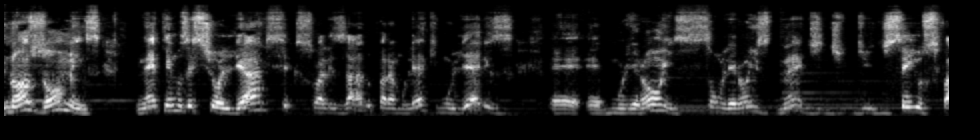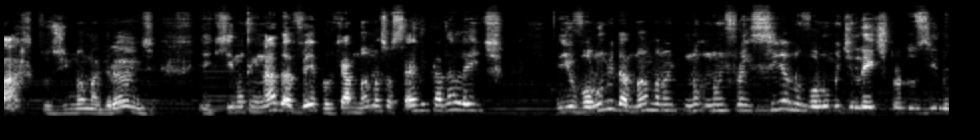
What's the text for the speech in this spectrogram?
Nós, homens, né, temos esse olhar sexualizado para a mulher, que mulheres, é, é, mulherões, são mulherões né, de, de, de, seios fartos, de mama grande, e que não tem nada a ver, porque a mama só serve para dar leite. E o volume da mama não, não, não, influencia no volume de leite produzido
